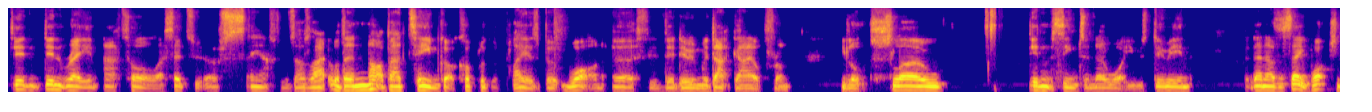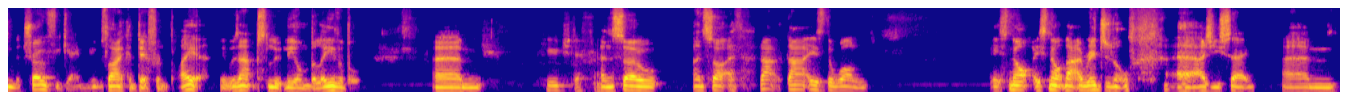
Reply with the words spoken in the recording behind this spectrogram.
didn't didn't rate him at all. I said to I was saying afterwards, I was like, well, they're not a bad team, got a couple of good players, but what on earth are they doing with that guy up front? He looked slow, didn't seem to know what he was doing. But then, as I say, watching the trophy game, it was like a different player. It was absolutely unbelievable. Um, Huge difference. And so, and so that that is the one. It's not it's not that original, uh, as you say. Um,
